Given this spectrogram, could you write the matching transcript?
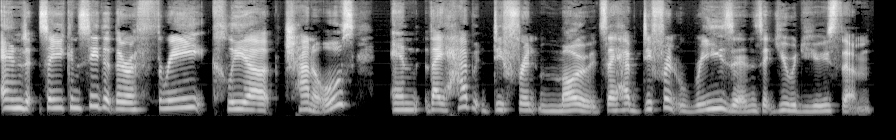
And so you can see that there are three clear channels and they have different modes. They have different reasons that you would use them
